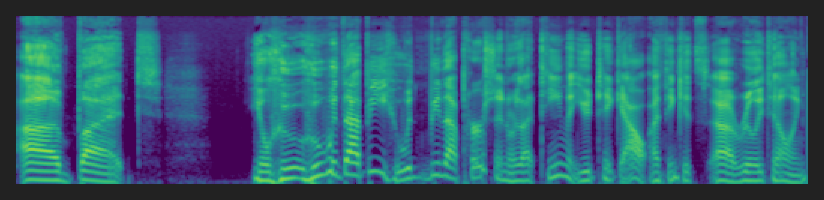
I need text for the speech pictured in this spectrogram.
but you know who who would that be? Who would be that person or that team that you'd take out? I think it's uh, really telling.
